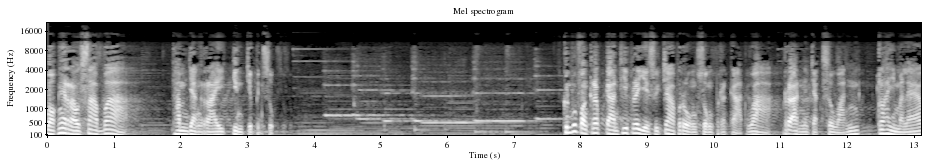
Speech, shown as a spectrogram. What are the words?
บอกให้เราทราบว่า ทำอย่างไรจึงจะเป็นสุข คุณผู้ฟังครับการที่พระเยซูเจ้าพระองค์ทรงประกาศว่าพระอาณาจักรสวรรค์ใกล้มาแล้ว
